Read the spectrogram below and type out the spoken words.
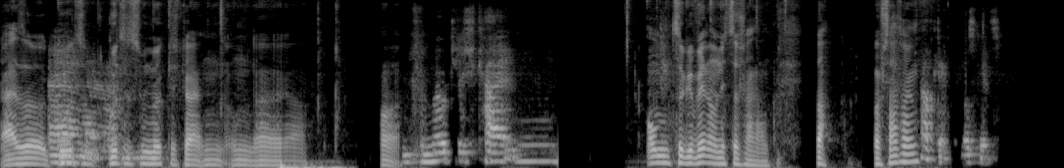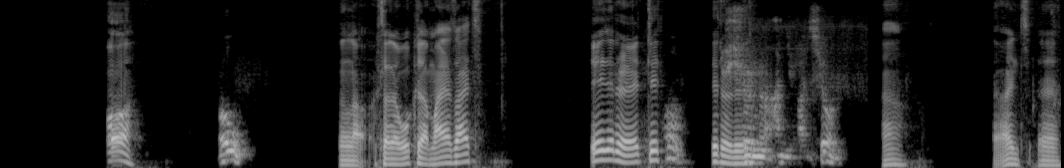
Also gute, Ähm. gutes Möglichkeiten, um äh, ja. Oh, Gute Möglichkeiten. Um zu gewinnen und nicht zu scheitern. So, was starten? Okay, los geht's. Oh! Oh, Genau. Kleiner Ruckler meinerseits. oh, Ah. schöne Animation. Eins, äh, Äh,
